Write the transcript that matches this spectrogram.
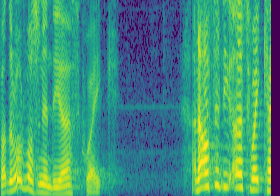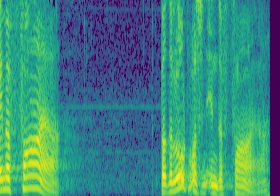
But the Lord wasn't in the earthquake. And after the earthquake came a fire. But the Lord wasn't in the fire.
